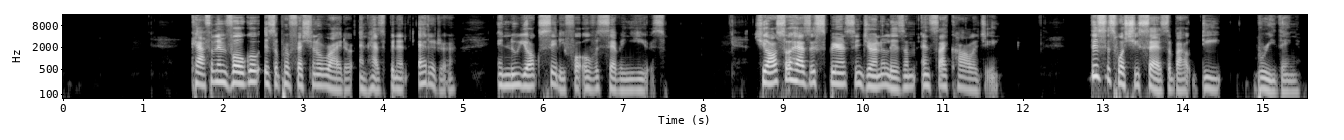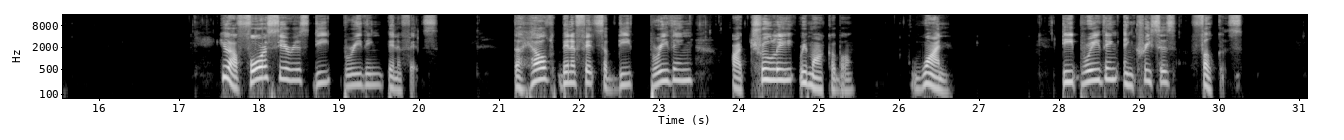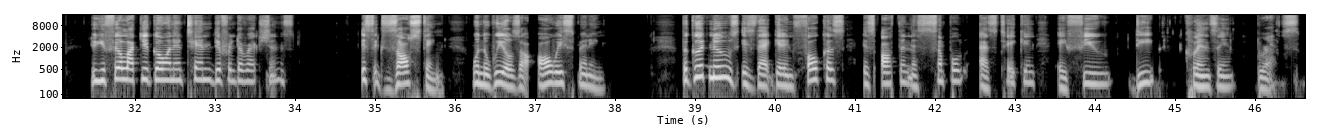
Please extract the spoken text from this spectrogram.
Kathleen Vogel is a professional writer and has been an editor in New York City for over seven years. She also has experience in journalism and psychology. This is what she says about deep breathing. Here are four serious deep breathing benefits. The health benefits of deep breathing are truly remarkable. One, deep breathing increases focus. Do you feel like you're going in 10 different directions? It's exhausting when the wheels are always spinning. The good news is that getting focus is often as simple as taking a few deep cleansing breaths.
